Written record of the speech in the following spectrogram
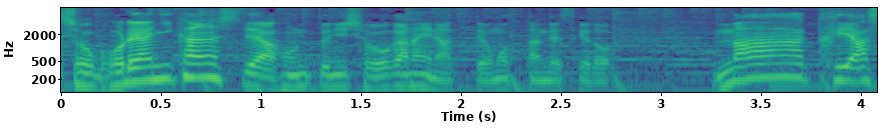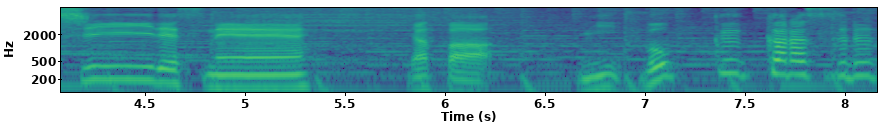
しょうこれに関しては本当にしょうがないなって思ったんですけど。まあ悔しいですね。やっぱに僕からする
